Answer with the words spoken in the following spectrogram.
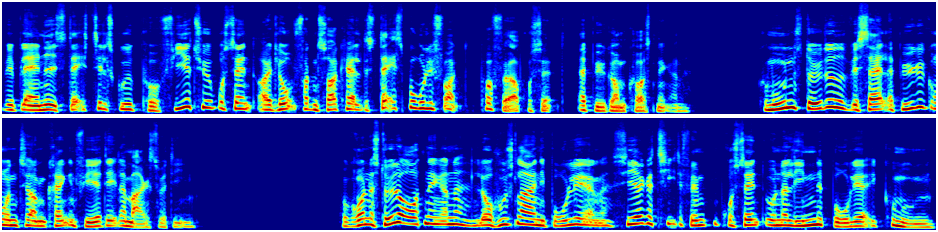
ved blandt andet et statstilskud på 24% og et lån fra den såkaldte statsboligfond på 40% af byggeomkostningerne. Kommunen støttede ved salg af byggegrunden til omkring en fjerdedel af markedsværdien. På grund af støtteordningerne lå huslejen i boligerne ca. 10-15% under lignende boliger i kommunen.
